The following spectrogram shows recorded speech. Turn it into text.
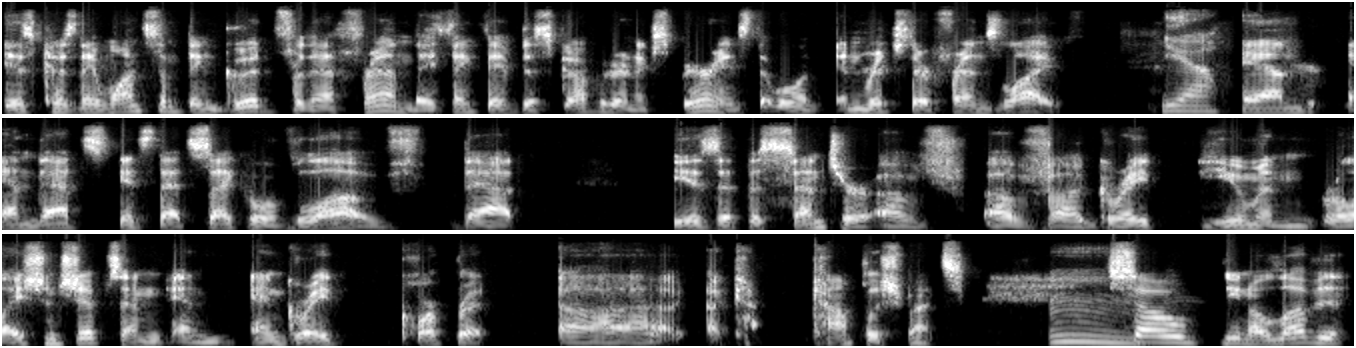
is because they want something good for that friend. They think they've discovered an experience that will enrich their friend's life. Yeah. And and that's it's that cycle of love that is at the center of of uh, great human relationships and and and great corporate uh, accomplishments. Mm. So you know, love it.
